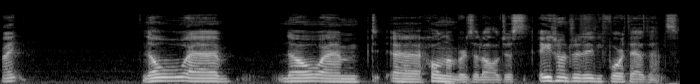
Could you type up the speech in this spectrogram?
right? No, uh, no um, uh, whole numbers at all, just 884 thousandths.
